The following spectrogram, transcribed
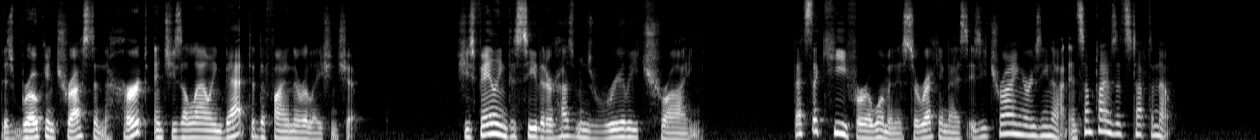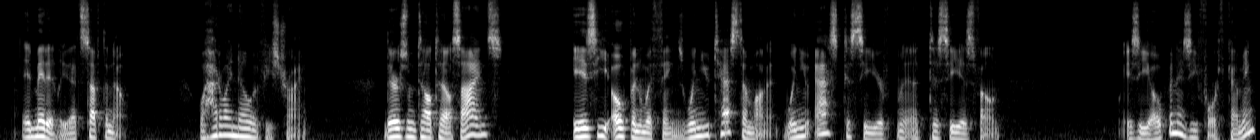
this broken trust and the hurt, and she's allowing that to define the relationship. She's failing to see that her husband's really trying. That's the key for a woman is to recognize is he trying or is he not? And sometimes it's tough to know. Admittedly, that's tough to know. Well, how do I know if he's trying? There are some telltale signs. Is he open with things when you test him on it? When you ask to see your uh, to see his phone? Is he open? Is he forthcoming?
